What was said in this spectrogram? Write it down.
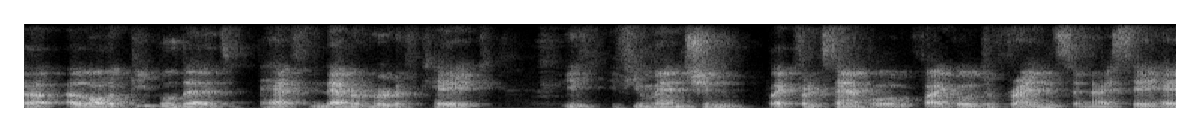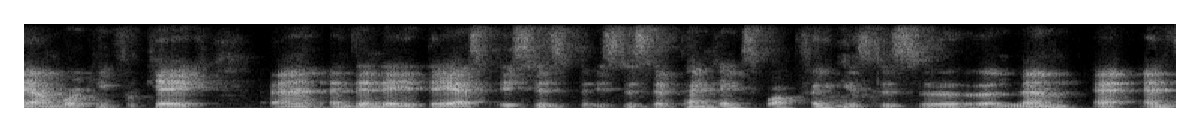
uh, a lot of people that have never heard of Cake, if, if you mention, like, for example, if I go to friends and I say, hey, I'm working for Cake, and, and then they, they ask, is this is this a pancake swap thing? Is this a, um, and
